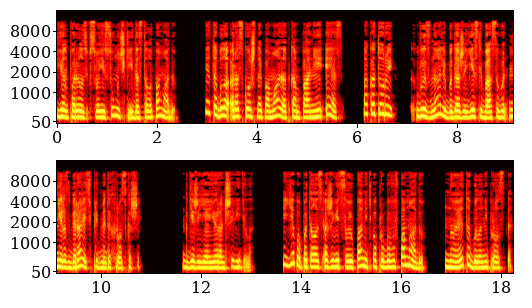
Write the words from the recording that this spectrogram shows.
Хион порылась в своей сумочке и достала помаду. Это была роскошная помада от компании S, о которой вы знали бы, даже если бы особо не разбирались в предметах роскоши. Где же я ее раньше видела? Я попыталась оживить свою память, попробовав помаду, но это было непросто.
